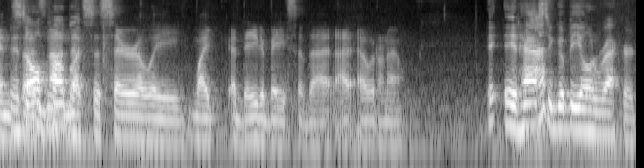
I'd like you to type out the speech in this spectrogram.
And It's so all it's not public. necessarily like a database of that. I, I don't know. It, it has to go be on record.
